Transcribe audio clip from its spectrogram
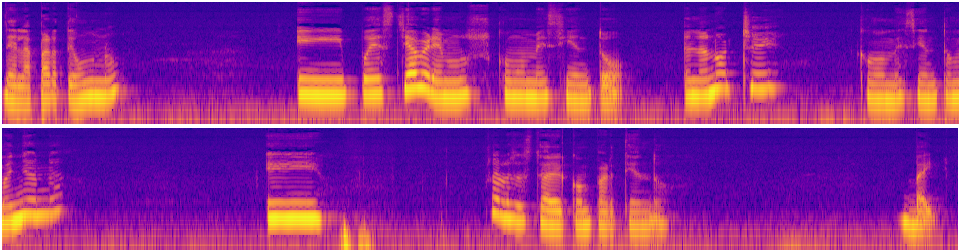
de la parte 1. Y pues ya veremos cómo me siento en la noche, cómo me siento mañana. Y se los estaré compartiendo. Bye.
